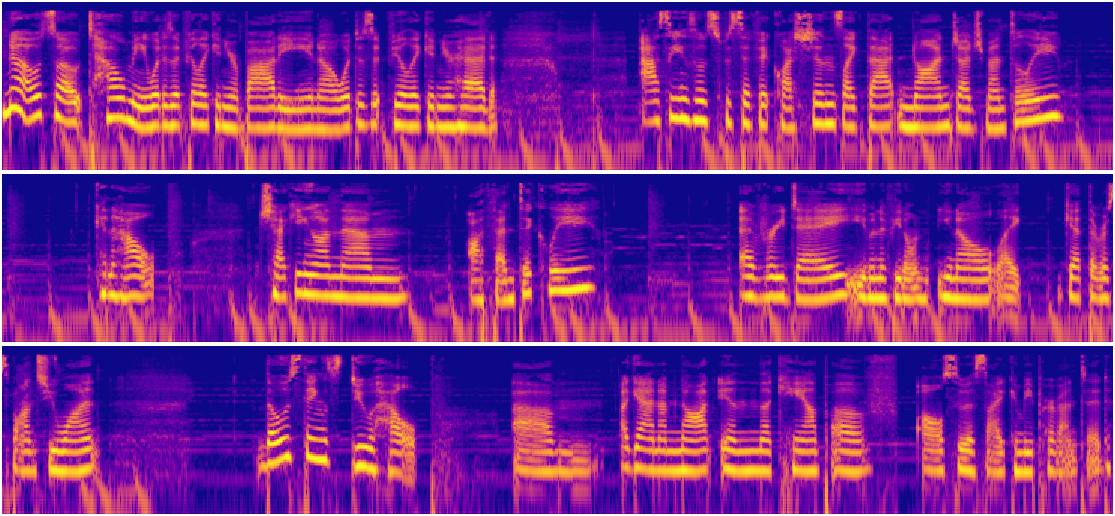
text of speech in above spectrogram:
know. So tell me, what does it feel like in your body? You know, what does it feel like in your head? Asking some specific questions like that non-judgmentally can help. Checking on them authentically every day, even if you don't, you know, like get the response you want. Those things do help. Um, again, I'm not in the camp of all suicide can be prevented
